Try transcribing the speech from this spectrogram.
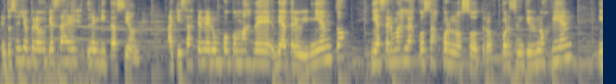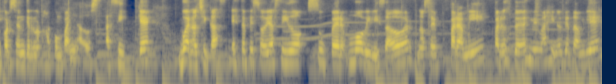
Entonces yo creo que esa es la invitación, a quizás tener un poco más de atrevimiento y hacer más las cosas por nosotros, por sentirnos bien y por sentirnos acompañados. Así que, bueno, chicas, este episodio ha sido súper movilizador, no sé, para mí, para ustedes me imagino que también.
